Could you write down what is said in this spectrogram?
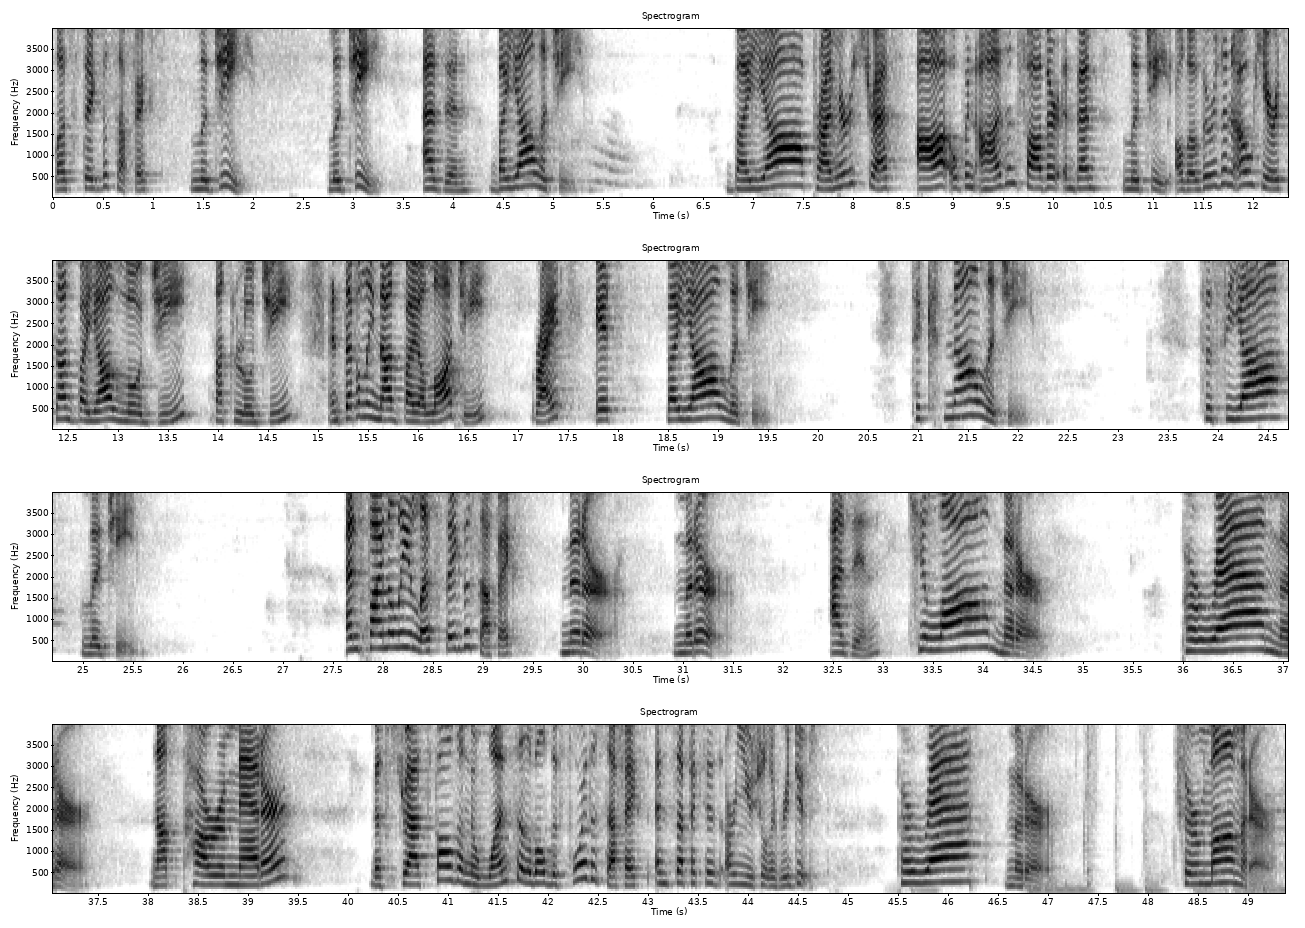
Let's take the suffix logy. Logy, as in biology. Baya, primary stress, a, open a as in father, and then logy. Although there is an O here, it's not biology, it's not logy, and it's definitely not biology, right? It's biology. Technology. Sociology. And finally, let's take the suffix meter. Meter. As in kilometer. Parameter. Not parameter. The stress falls on the one syllable before the suffix, and suffixes are usually reduced. Parameter. Thermometer.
